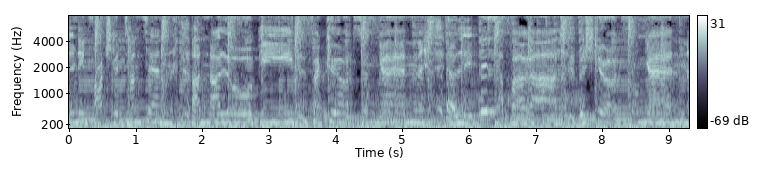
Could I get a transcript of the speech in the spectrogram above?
Wollen den Fortschritt tanzen, Analogie, Verkürzungen, Erlebnisapparat, Bestürzungen,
